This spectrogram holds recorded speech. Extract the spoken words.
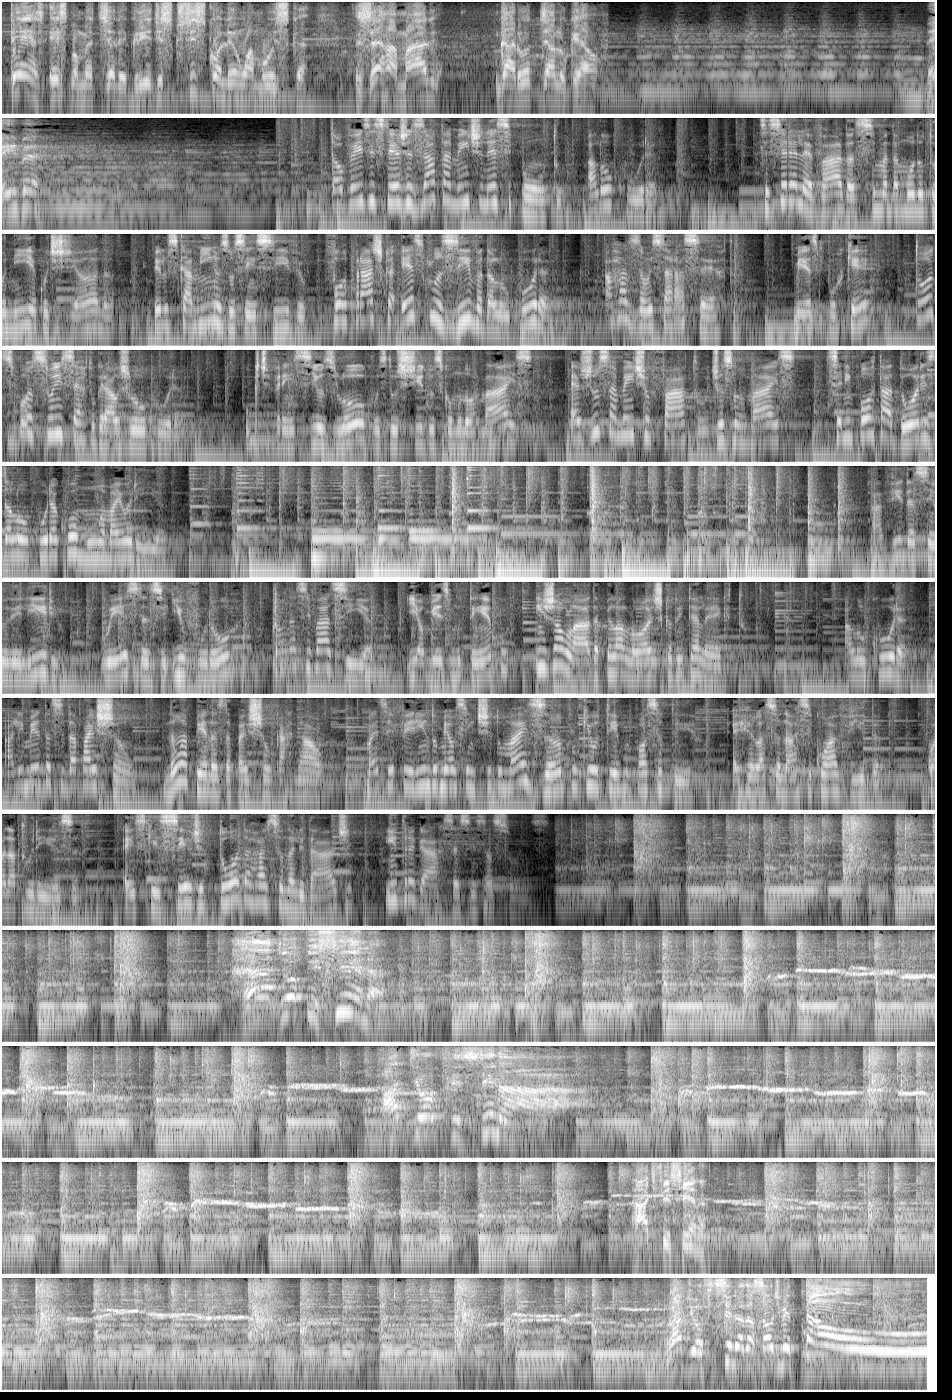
ter esse momento de alegria, de se escolher uma música. Zé Ramalho, Garoto de Aluguel. Baby. Talvez esteja exatamente nesse ponto a loucura. Se ser elevado acima da monotonia cotidiana, pelos caminhos do sensível, for prática exclusiva da loucura, a razão estará certa. Mesmo porque todos possuem certo grau de loucura. O que diferencia os loucos dos tidos como normais é justamente o fato de os normais serem portadores da loucura comum à maioria. A vida sem o delírio, o êxtase e o furor torna-se vazia e, ao mesmo tempo, enjaulada pela lógica do intelecto. A loucura alimenta-se da paixão, não apenas da paixão carnal, mas referindo-me ao sentido mais amplo que o termo possa ter. É relacionar-se com a vida, com a natureza, é esquecer de toda a racionalidade e entregar-se às sensações. Rádio Oficina. Rádio Oficina. Rádio Oficina. Rádio Oficina da Saúde Mental.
